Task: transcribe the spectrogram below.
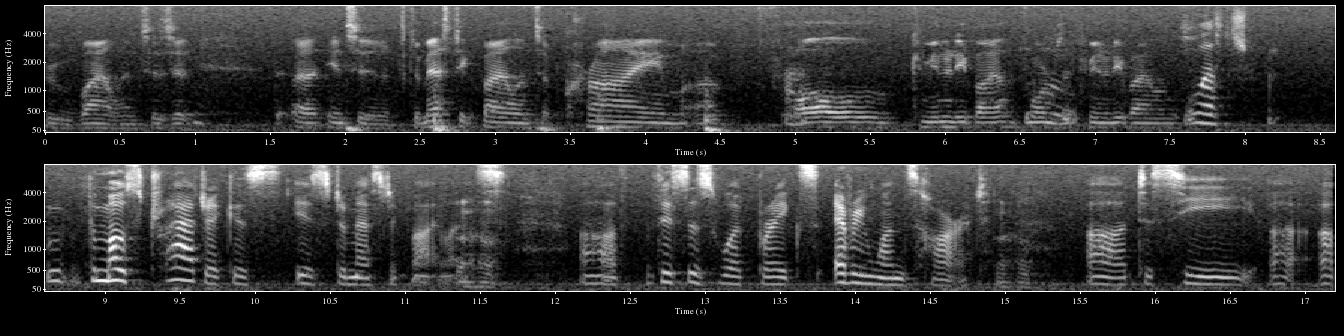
through violence, is it an incident of domestic violence, of crime, of Uh, all community violence, forms of mm, community violence? Well, tr- the most tragic is, is domestic violence. uh this is what breaks everyone's heart Uh-huh. uh, to see a, a,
